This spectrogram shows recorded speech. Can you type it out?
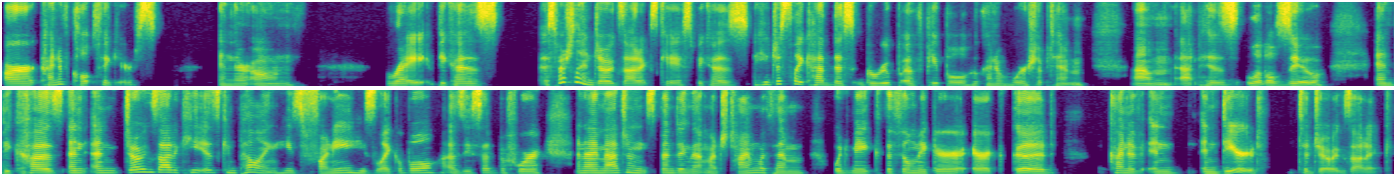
are kind of cult figures in their own right because especially in Joe Exotic's case because he just like had this group of people who kind of worshipped him um, at his little zoo and because and and Joe Exotic he is compelling. He's funny he's likable as he said before. And I imagine spending that much time with him would make the filmmaker Eric Goode kind of in, endeared to Joe Exotic.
